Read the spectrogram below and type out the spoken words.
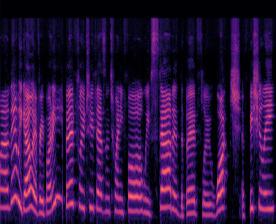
Uh, there we go, everybody. Bird flu 2024. We've started the bird flu watch officially.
